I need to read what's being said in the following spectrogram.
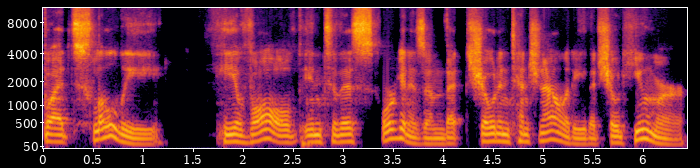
But slowly he evolved into this organism that showed intentionality, that showed humor,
